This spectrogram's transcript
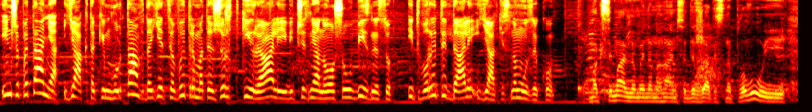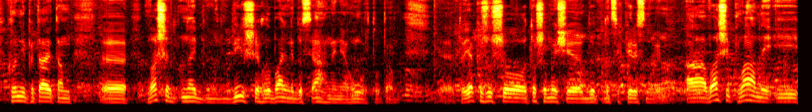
Інше питання, як таким гуртам вдається витримати жорсткі реалії вітчизняного шоу-бізнесу і творити далі якісну музику. Максимально ми намагаємося держатись на плаву. І коли мені питають там е, ваше найбільше глобальне досягнення гурту, там е, то я кажу, що то, що ми ще до, до цих пір існуємо. А ваші плани і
